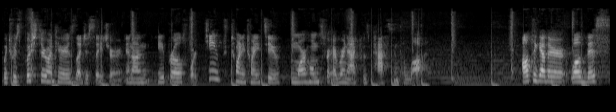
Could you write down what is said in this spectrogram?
which was pushed through Ontario's legislature, and on April 14, 2022, the More Homes for Everyone Act was passed into law. Altogether, while this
